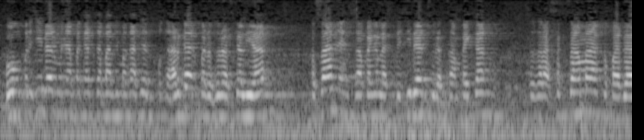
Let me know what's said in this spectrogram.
Bung Presiden menyampaikan ucapan terima kasih dan penghargaan kepada saudara sekalian, pesan yang disampaikan oleh Presiden sudah disampaikan secara seksama kepada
